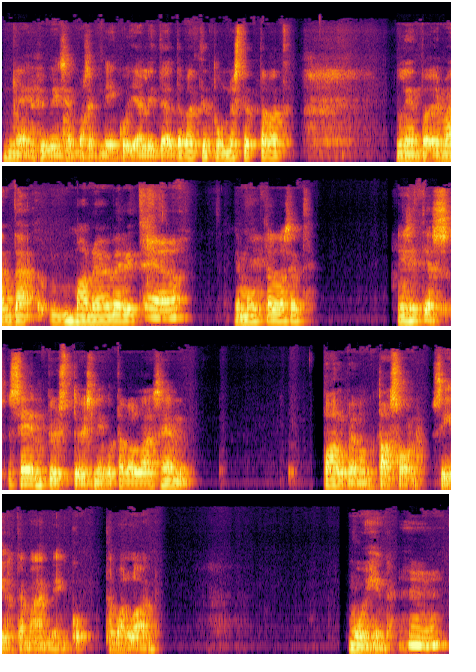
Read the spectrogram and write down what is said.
ne hyvin semmoiset niin kuin jäljiteltävät ja tunnistettavat lentoemäntä manööverit Joo. ja muut tällaiset. Niin sitten jos sen pystyisi niin kuin tavallaan sen palvelun tason siirtämään niin kuin tavallaan muihin, mm.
